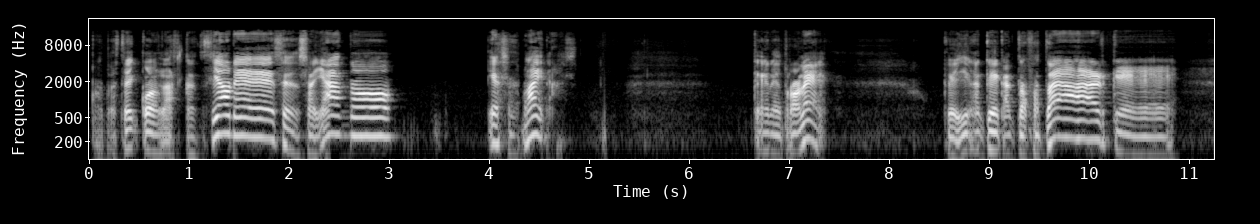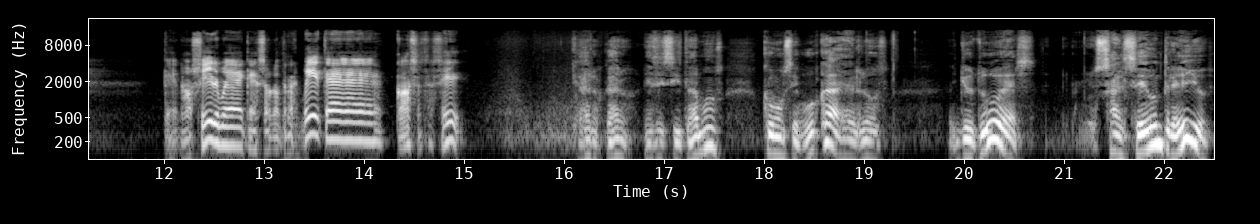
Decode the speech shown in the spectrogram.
Cuando estén con las canciones, ensayando y esas vainas. Que le troleen. Que digan que canta fatal, que. que no sirve, que eso no transmite, cosas así. Claro, claro. Necesitamos, como se busca en los youtubers, salseo entre ellos.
